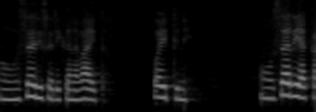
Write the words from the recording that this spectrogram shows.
ಹ್ಞೂ ಸರಿ ಸರಿ ಕಣವ ಆಯಿತು. ಹೋಯ್ತೀನಿ ಹ್ಞೂ ಸರಿ ಅಕ್ಕ.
